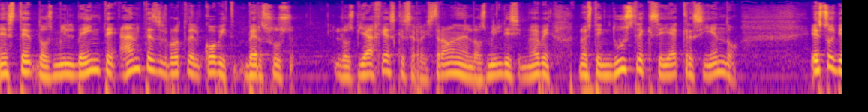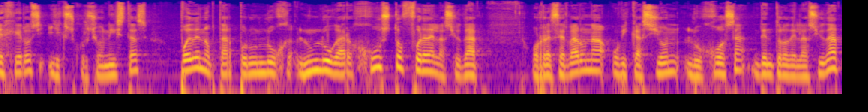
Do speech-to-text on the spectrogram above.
este 2020, antes del brote del COVID, versus los viajes que se registraron en el 2019, nuestra industria que seguía creciendo. Estos viajeros y excursionistas pueden optar por un lugar, justo fuera de la ciudad o reservar una ubicación lujosa dentro de la ciudad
